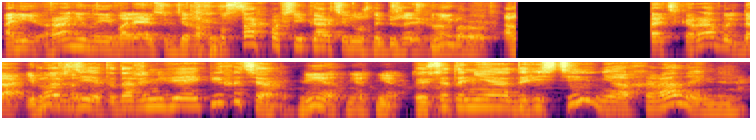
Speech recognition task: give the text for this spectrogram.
Они раненые, валяются где-то в кустах по всей карте, нужно бежать к ним, наоборот. спасать корабль, да. И монстр... Подожди, это даже не VIP хотя бы? Нет, нет, нет. То есть это не довести, не охрана именно?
